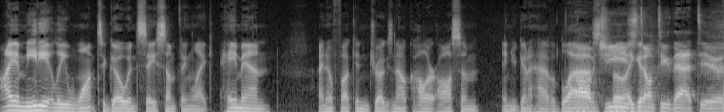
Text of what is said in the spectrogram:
I immediately want to go and say something like, "Hey, man, I know fucking drugs and alcohol are awesome, and you're gonna have a Oh, blast." I jeez, don't do that, dude.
